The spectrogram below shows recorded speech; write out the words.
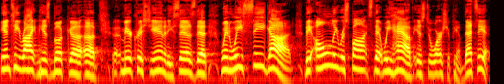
N.T. Wright, in his book, uh, uh, Mere Christianity, says that when we see God, the only response that we have is to worship Him. That's it.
